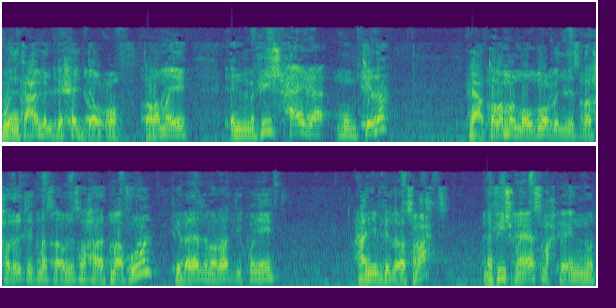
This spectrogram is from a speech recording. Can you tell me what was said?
ونتعامل بحدة وعنف. طالما إيه؟ إن ما فيش حاجة ممكنة يعني طالما الموضوع بالنسبة لحضرتك مثلا أو بالنسبة لحضرتك مقفول يبقى لازم الرد يكون إيه؟ عنيف جدا. لو سمحت ما فيش ما يسمح بإنه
